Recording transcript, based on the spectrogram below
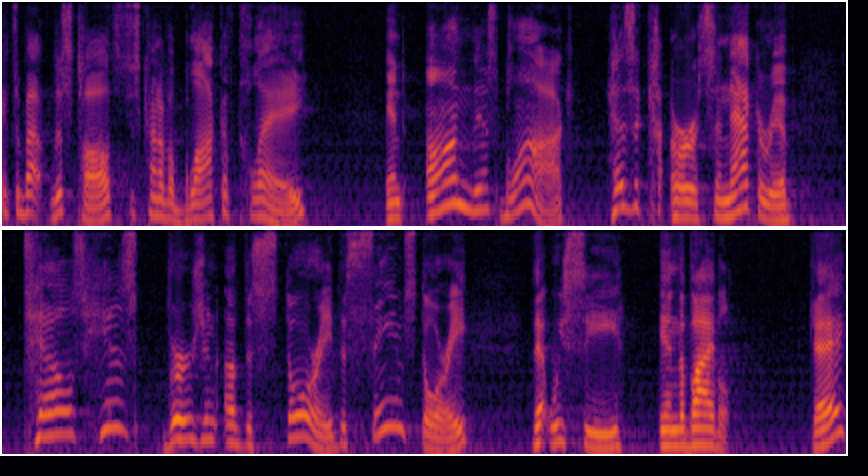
It's about this tall. It's just kind of a block of clay. And on this block, Hezekiah, or Sennacherib tells his version of the story, the same story that we see in the Bible. Okay?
